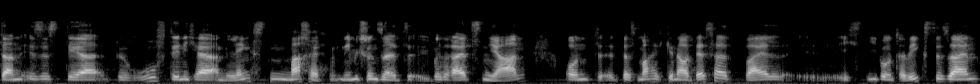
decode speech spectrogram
dann ist es der Beruf, den ich ja am längst mache, nämlich schon seit über 13 Jahren. Und das mache ich genau deshalb, weil ich liebe unterwegs zu sein,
